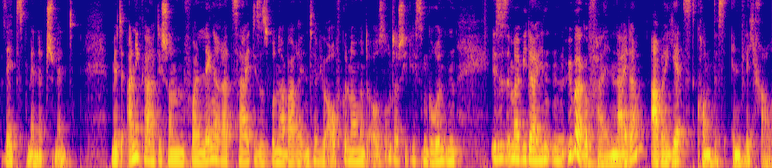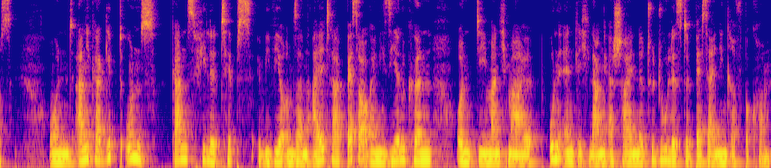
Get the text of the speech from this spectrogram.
Selbstmanagement. Mit Annika hatte ich schon vor längerer Zeit dieses wunderbare Interview aufgenommen und aus unterschiedlichsten Gründen ist es immer wieder hinten übergefallen, leider. Aber jetzt kommt es endlich raus. Und Annika gibt uns ganz viele Tipps, wie wir unseren Alltag besser organisieren können und die manchmal unendlich lang erscheinende To-Do-Liste besser in den Griff bekommen.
